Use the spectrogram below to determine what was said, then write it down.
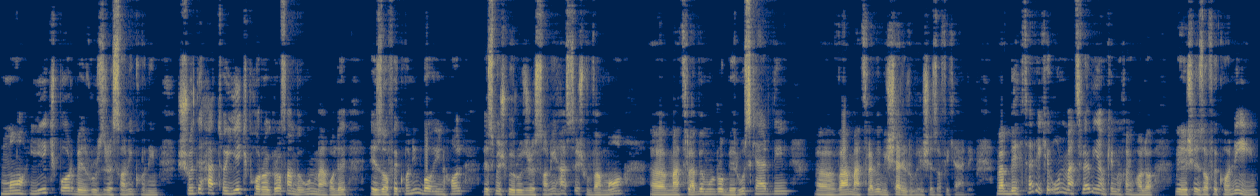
ماه یک بار به روز رسانی کنیم. شده حتی یک پاراگراف هم به اون مقاله اضافه کنیم. با این حال اسمش به روز رسانی هستش و ما مطلبمون رو به روز کردیم و مطلب بیشتری رو بهش اضافه کردیم. و بهتره که اون مطلبی هم که می‌خوایم حالا بهش اضافه کنیم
